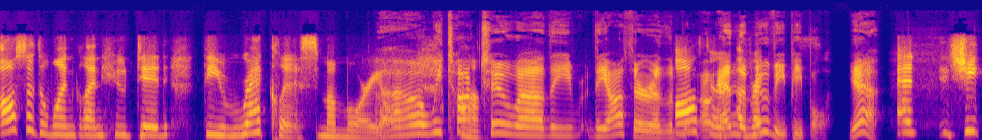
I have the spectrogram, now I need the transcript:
also the one, Glenn, who did the Reckless Memorial. Oh, we talked um, to uh, the the author of the author and the movie people. Yeah. And she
